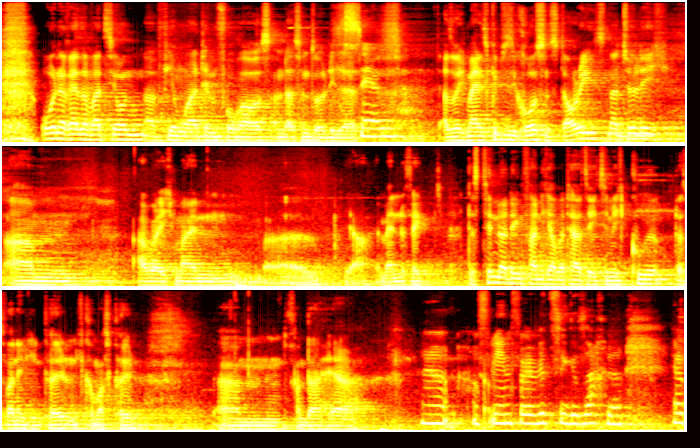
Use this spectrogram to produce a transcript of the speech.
ohne Reservation, vier Monate im Voraus. Und das sind so diese. Sehr gut. Also ich meine, es gibt diese großen Stories natürlich. Ähm, aber ich meine, äh, ja, im Endeffekt, das Tinder-Ding fand ich aber tatsächlich ziemlich cool. Das war nämlich in Köln und ich komme aus Köln. Ähm, von daher ja, auf jeden Fall witzige Sache. Ja,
